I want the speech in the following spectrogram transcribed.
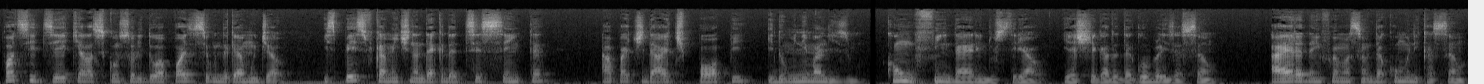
pode-se dizer que ela se consolidou após a Segunda Guerra Mundial, especificamente na década de 60 a partir da arte pop e do minimalismo. Com o fim da era industrial e a chegada da globalização, a era da informação e da comunicação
